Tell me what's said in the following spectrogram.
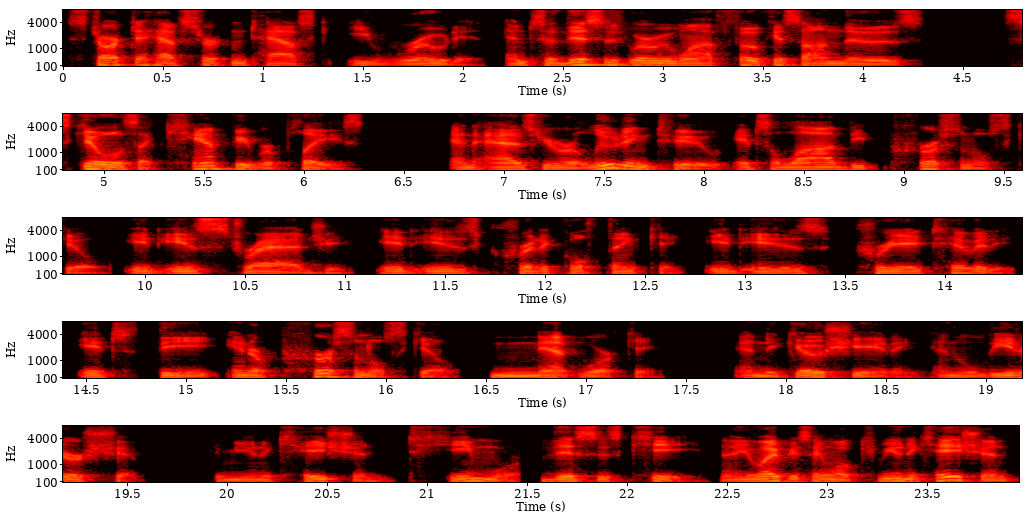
start to have certain tasks eroded. And so this is where we want to focus on those skills that can't be replaced. And as you're alluding to, it's a lot of the personal skill. It is strategy. It is critical thinking. It is creativity. It's the interpersonal skill, networking and negotiating and leadership communication, teamwork. This is key. Now, you might be saying, well, communication,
